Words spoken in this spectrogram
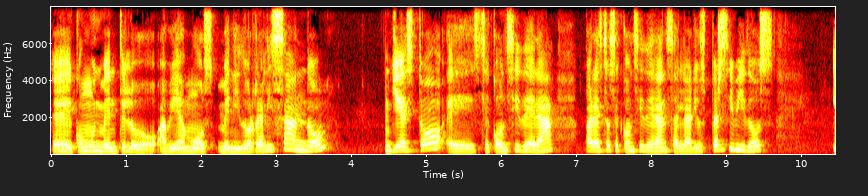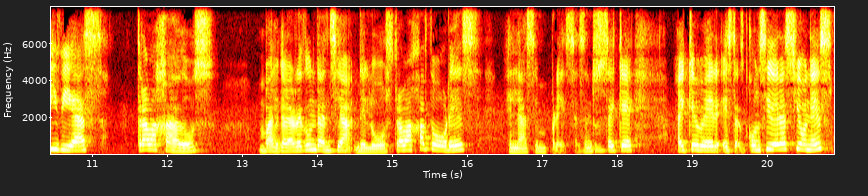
eh, comúnmente lo habíamos venido realizando y esto eh, se considera, para esto se consideran salarios percibidos y días trabajados, valga la redundancia, de los trabajadores en las empresas. Entonces hay que, hay que ver estas consideraciones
